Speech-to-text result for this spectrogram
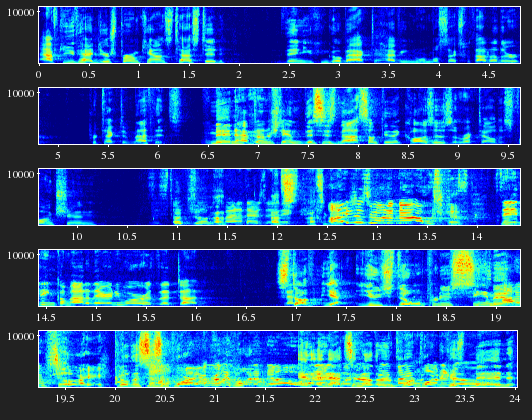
after you've had your sperm counts tested, then you can go back to having normal sex without other protective methods. Men have to understand this is not something that causes erectile dysfunction. Does stuff still come out of there? Is that's, that's a good I point. just want to know. Does, does anything come out of there anymore, or is that done? Stuff, yeah, you still will produce semen. I'm sorry. No, this is important. I really want to know. And, and I that's another if you might important point because know. men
